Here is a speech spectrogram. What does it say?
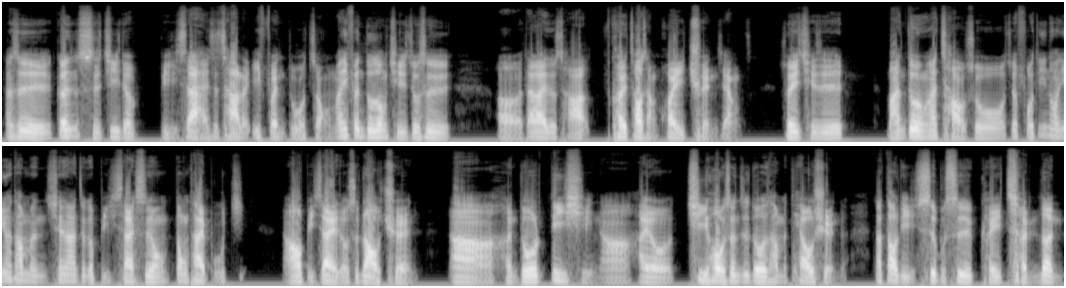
但是跟实际的比赛还是差了一分多钟。那一分多钟其实就是呃大概就差快操场快一圈这样子，所以其实蛮多人在吵说，就 f o r t i n o 因为他们现在这个比赛是用动态补给。然后比赛也都是绕圈，那很多地形啊，还有气候，甚至都是他们挑选的。那到底是不是可以承认？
